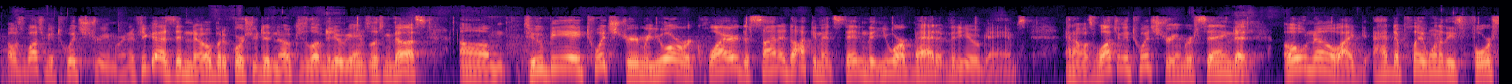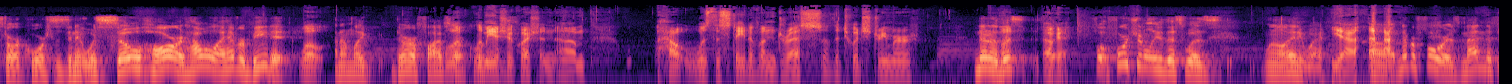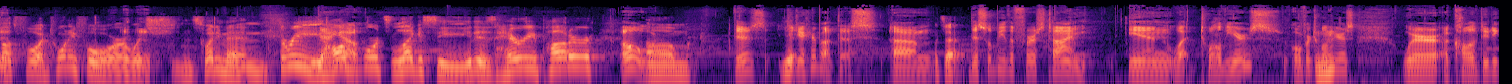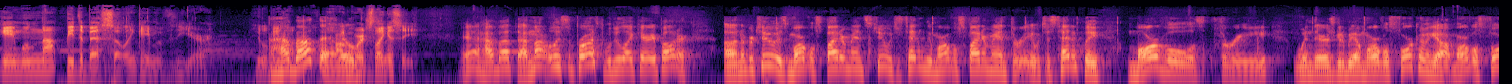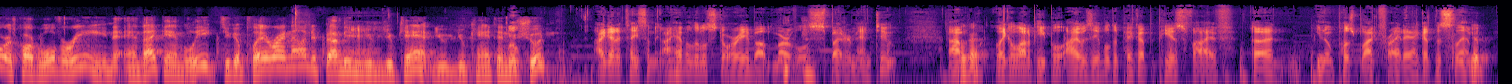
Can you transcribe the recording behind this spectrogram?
I was watching a Twitch streamer, and if you guys didn't know, but of course you did know because you love video games, listening to us. Um, to be a Twitch streamer, you are required to sign a document stating that you are bad at video games. And I was watching a Twitch streamer saying that, oh no, I had to play one of these four star courses, and it was so hard. How will I ever beat it? Well, And I'm like, there are five star let, courses. let me ask you a question. Um, how was the state of undress of the Twitch streamer? No, no, this. okay. For, fortunately, this was. Well, anyway. Yeah. uh, number four is Madden NFL Ford 24, which Sweaty Men. Three, There. Hogwarts Legacy. It is Harry Potter. oh, Um, there's. yeah. Did you hear about this? Um, What's that? This will be the first time in what 12 years, over 12 Mm-hmm. years, where a Call of Duty game will not be the best-selling game of the year. How about that? Hogwarts Legacy. yeah, how about that? I'm not really surprised. People do like Harry Potter. Uh, number two is Marvel Spider-Man's 2, which is technically Marvel Spider-Man 3, which is technically Marvel's 3 when there's going to be a Marvel's 4 coming out. Marvel's 4 is called Wolverine, and that game leaked. You can play it right now. And you, I mean, you, you can't. You you can't and Well, you shouldn't. I got to tell you something. I have a little story about Marvel's Spider-Man 2. Um, Okay. Like a lot of people, I was able to pick up a PS5. Uh, you know, post Black Friday, I got the Slim. Yep.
